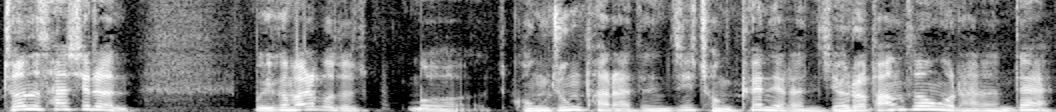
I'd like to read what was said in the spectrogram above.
저는 사실은 뭐 이거 말고도 뭐 공중파라든지 종편이라든지 여러 방송을 하는데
